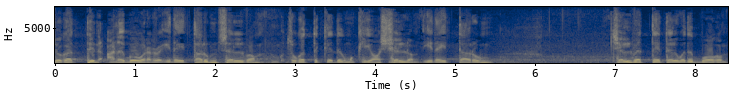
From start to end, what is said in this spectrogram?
சுகத்தின் அனுபவ உணர்வு இதை தரும் செல்வம் சுகத்துக்கு எது முக்கியம்? செல்வம். இதை தரும் செல்வத்தை தருவது போகம்.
